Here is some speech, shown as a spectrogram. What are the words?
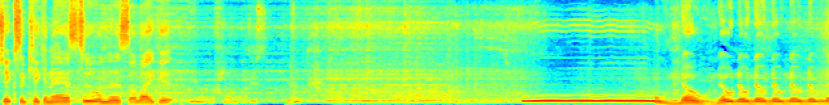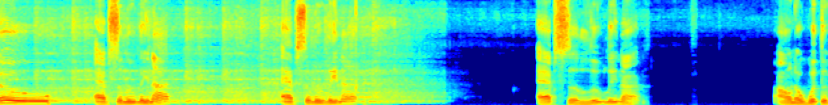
Chicks are kicking ass too in this. I like it. no, no, no, no, no, no, no, no. Absolutely not. Absolutely not. Absolutely not. I don't know what the.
